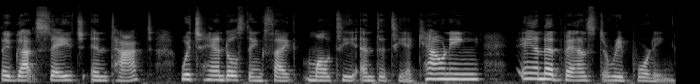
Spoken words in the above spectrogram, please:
they've got Sage Intacct, which handles things like multi entity accounting and advanced reporting.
